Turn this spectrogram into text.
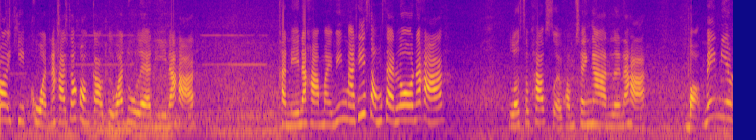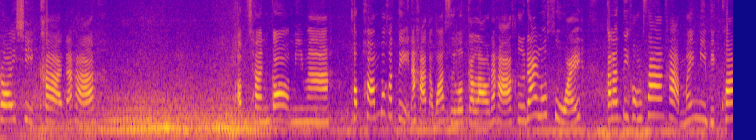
รอยขีดข่วนนะคะ เจ้าของเก่าถือว่าดูแลดีนะคะ คันนี้นะคะ ไม่วิ่งมาที่ 2 0 0 0 0 0โลนะคะรถสภาพสวยพร้อมใช้งานเลยนะคะ เบาะไม่มีรอยฉีกขาดนะคะ ออปชันก็มีมา ปกตินะคะ แต่ว่าซื้อรถกับเรานะคะ คือได้รถสวยการันตีโครงสร้างค่ะ ไม่มีพลิกคว่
